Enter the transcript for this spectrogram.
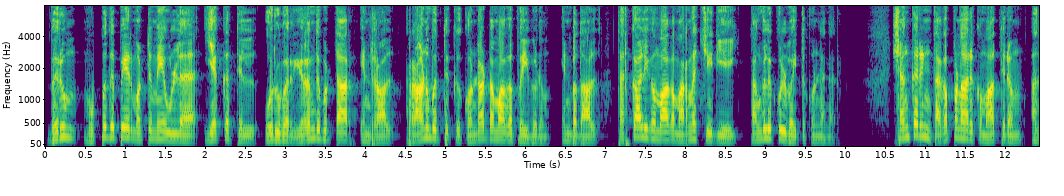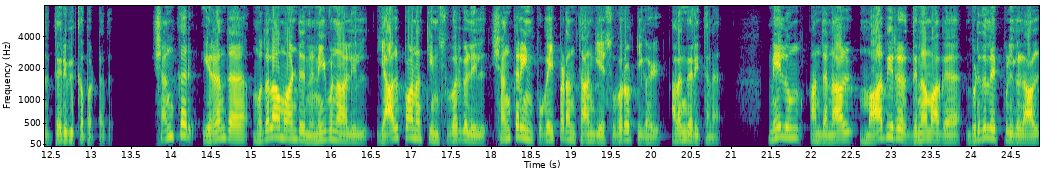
வெறும் முப்பது பேர் மட்டுமே உள்ள இயக்கத்தில் ஒருவர் இறந்துவிட்டார் என்றால் இராணுவத்துக்கு கொண்டாட்டமாக போய்விடும் என்பதால் தற்காலிகமாக மரணச் செய்தியை தங்களுக்குள் வைத்துக் கொண்டனர். ஷங்கரின் தகப்பனாருக்கு மாத்திரம் அது தெரிவிக்கப்பட்டது. ஷங்கர் இறந்த முதலாம் ஆண்டு நினைவு நாளில் யாழ்ப்பாணத்தின் சுவர்களில் ஷங்கரின் புகைப்படம் தாங்கிய சுவரொட்டிகள் அலங்கரித்தன. மேலும் அந்த நாள் மாவீரர் தினமாக விடுதலை புலிகளால்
